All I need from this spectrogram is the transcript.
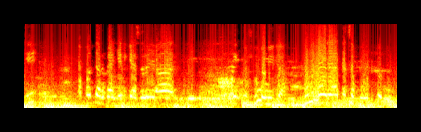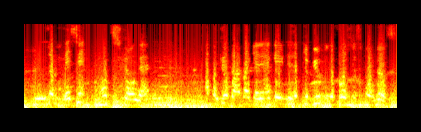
ਕਿ ਆਪਾਂ ਘਰ ਬੈਠ ਕੇ ਨਹੀਂ ਕਹਿ ਸਕਦੇ ਯਾਰ ਇਹ ਕੁਝ ਹੋ ਨਹੀਂ ਰਿਹਾ ਹੁਣ ਹੋ ਰਿਹਾ ਤੇ ਸਪੋਰਟ ਕਰੋ ਜੋ ਮੈਸੇਜ ਬਹੁਤ ਸਟਰੋਂਗ ਹੈ ਆਪਾਂ ਕਿਉਂ ਬਾਰ ਬਾਰ ਕਹਿ ਰਹੇ ਹਾਂ ਕਿ it is a tribute to the first responders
